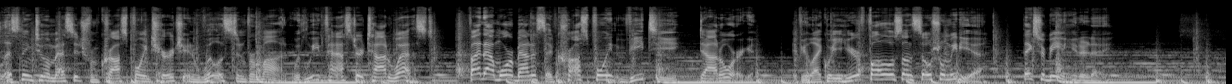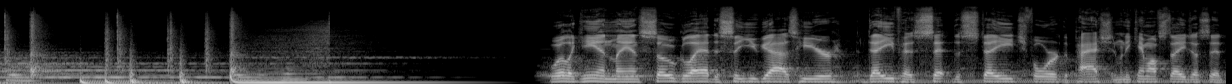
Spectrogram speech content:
listening to a message from Crosspoint Church in Williston, Vermont, with lead pastor Todd West. Find out more about us at crosspointvt.org. If you like what you hear, follow us on social media. Thanks for being here today. Well, again, man, so glad to see you guys here. Dave has set the stage for the passion. When he came off stage, I said,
